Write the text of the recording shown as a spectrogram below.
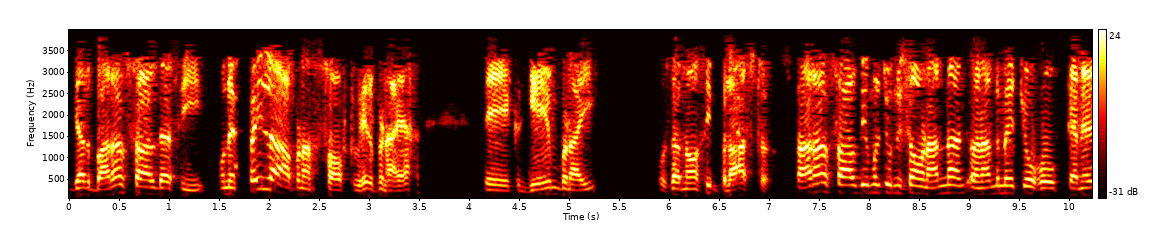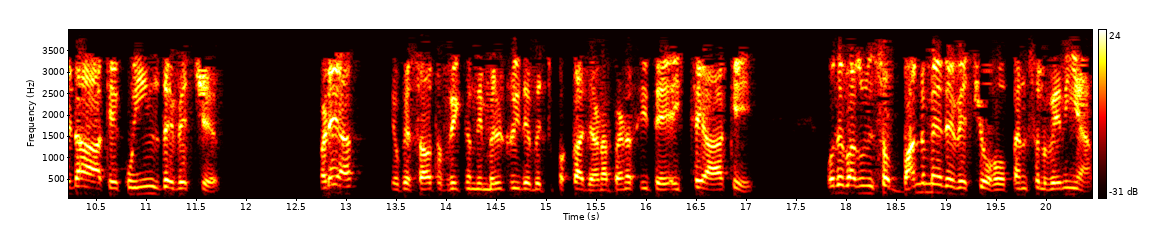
ਜਦ 12 ਸਾਲ ਦਾ ਸੀ, ਉਹਨੇ ਪਹਿਲਾ ਆਪਣਾ ਸੌਫਟਵੇਅਰ ਬਣਾਇਆ ਤੇ ਇੱਕ ਗੇਮ ਬਣਾਈ। ਉਸ ਦਾ ਨਾਮ ਸੀ ਬਲਾਸਟਰ 17 ਸਾਲ ਦੀ ਉਮਰ 'ਚ 1999 'ਚ ਉਹ ਕੈਨੇਡਾ ਆ ਕੇ ਕੁਈਨਸ ਦੇ ਵਿੱਚ ਪੜਿਆ ਕਿਉਂਕਿ ਸਾਊਥ ਅਫਰੀਕਨ ਦੀ ਮਿਲਟਰੀ ਦੇ ਵਿੱਚ ਪੱਕਾ ਜਾਣਾ ਪੈਣਾ ਸੀ ਤੇ ਇੱਥੇ ਆ ਕੇ ਉਹਦੇ ਬਾਅਦ 1992 ਦੇ ਵਿੱਚ ਉਹ ਪੈਨਸਿਲਵੇਨੀਆ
